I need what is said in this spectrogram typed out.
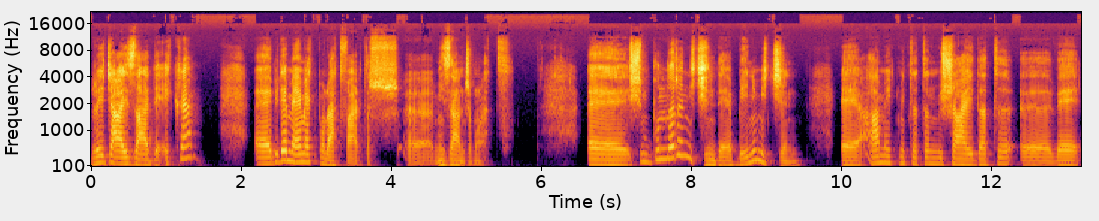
Recaizade Ekrem. Ee, bir de Mehmet Murat vardır. Ee, Mizancı Murat. Ee, şimdi bunların içinde benim için e, Ahmet Mithat'ın müşahidatı e, ve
